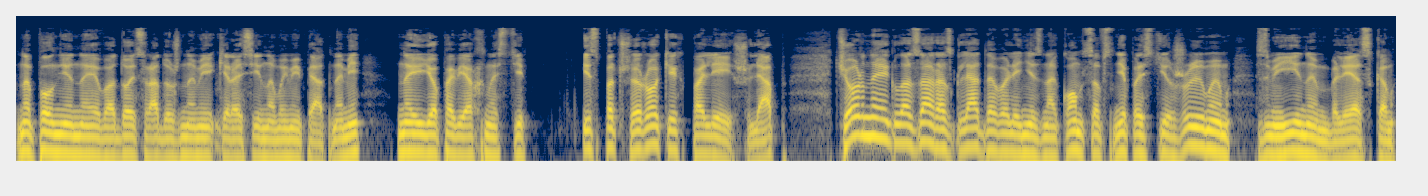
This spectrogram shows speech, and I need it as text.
наполненные водой с радужными керосиновыми пятнами на ее поверхности. Из-под широких полей шляп черные глаза разглядывали незнакомцев с непостижимым змеиным блеском,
